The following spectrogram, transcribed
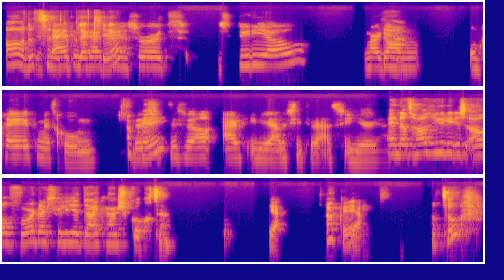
Oh, dat Dus is een lekker eigenlijk plekje. een soort studio, maar dan Ja. omgeven met groen. Oké. Dus het is wel een aardig ideale situatie hier. Ja. En dat hadden jullie dus al voordat jullie het dijkhuis kochten? Ja. Oké. Ja. Wat tof.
